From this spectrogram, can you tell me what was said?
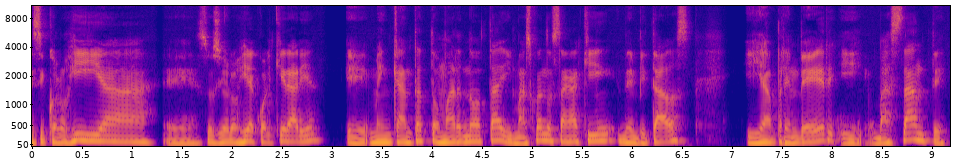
psicología, sociología, cualquier área. Eh, me encanta tomar nota y más cuando están aquí de invitados y aprender y bastante.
